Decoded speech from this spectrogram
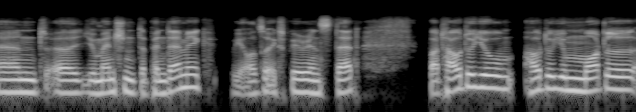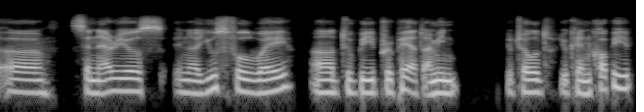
And uh, you mentioned the pandemic. We also experienced that. But how do you how do you model uh, scenarios in a useful way uh, to be prepared? I mean you told you can copy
